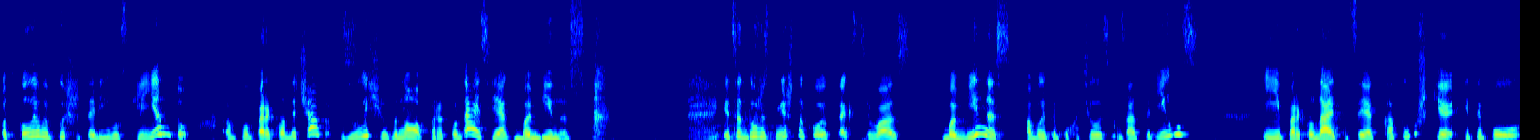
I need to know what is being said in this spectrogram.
От коли ви пишете Reels клієнту, в перекладачах зазвичай воно перекладається як бабінес. І це дуже смішно, коли в тексті у вас бабінес, а ви, типу, хотіли сказати Reels, і перекладаєте це як катушки, і, типу,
